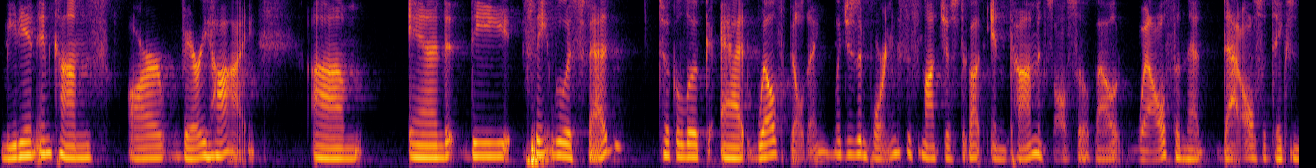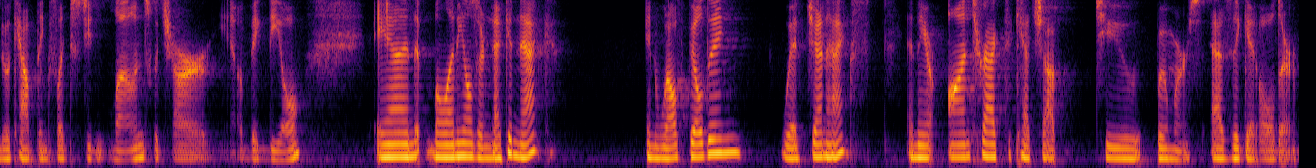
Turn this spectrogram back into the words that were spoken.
Median incomes are very high. Um, and the St. Louis Fed took a look at wealth building, which is important because it's not just about income; it's also about wealth, and that that also takes into account things like student loans, which are you know a big deal. And millennials are neck and neck in wealth building with Gen X, and they are on track to catch up to boomers as they get older.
